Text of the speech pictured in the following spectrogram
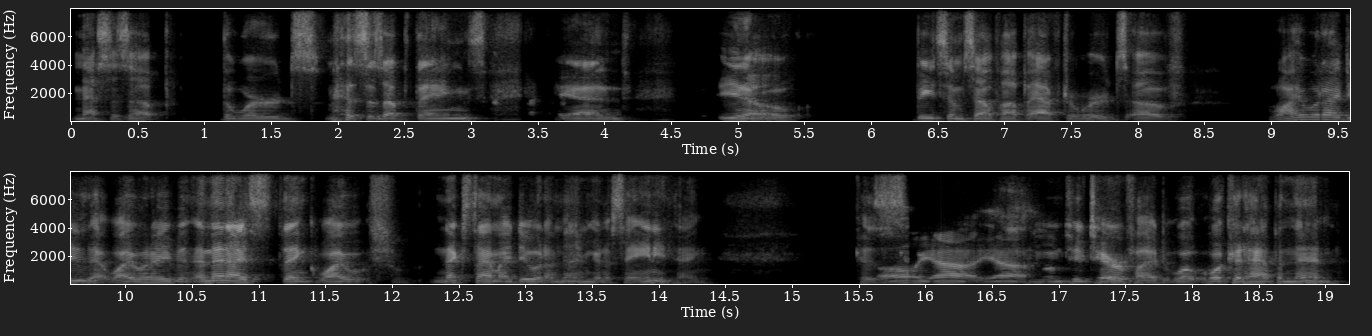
messes up the words, messes up things, and, you know, beats himself up afterwards of why would I do that? Why would I even? And then I think, why, next time I do it, I'm not even going to say anything because Oh yeah, yeah. I'm too terrified. What, what could happen then?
